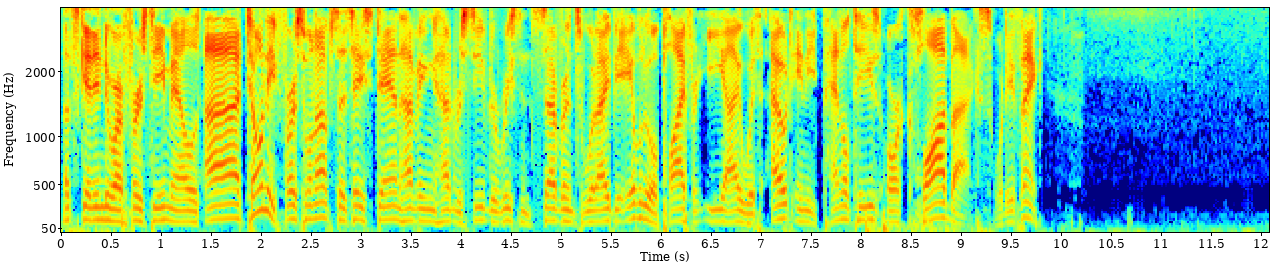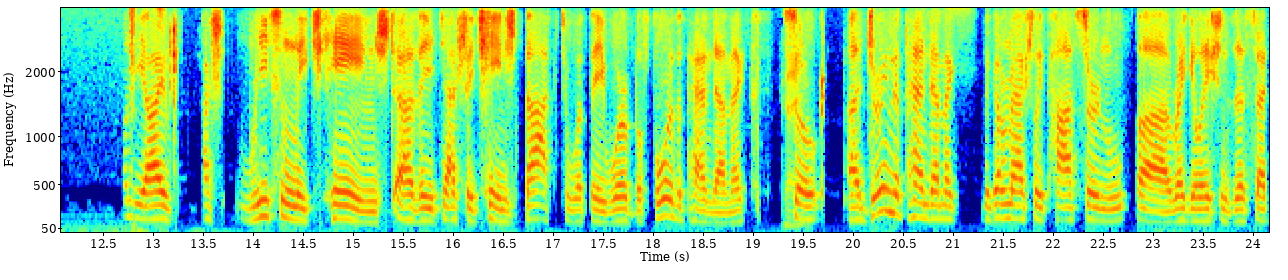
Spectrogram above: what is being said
Let's get into our first email. Uh, Tony, first one up, says, "Hey Stan, having had received a recent severance, would I be able to apply for EI without any penalties or clawbacks? What do you think?" On the I recently changed. Uh, they actually changed back to what they were before the pandemic. Right. So uh, during the pandemic, the government actually passed certain uh, regulations that said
